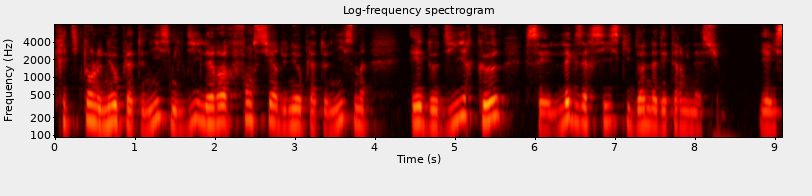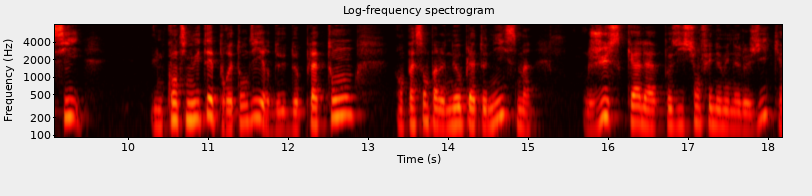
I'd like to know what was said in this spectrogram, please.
critiquant le néoplatonisme, il dit l'erreur foncière du néoplatonisme est de dire que c'est l'exercice qui donne la détermination. Il y a ici une continuité, pourrait-on dire, de, de, Platon, en passant par le néoplatonisme, jusqu'à la position phénoménologique,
